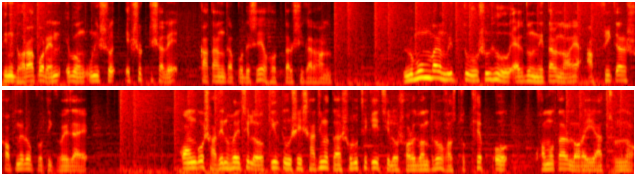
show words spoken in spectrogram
তিনি ধরা পড়েন এবং উনিশশো একষট্টি সালে কাতাঙ্কা প্রদেশে হত্যার শিকার হন। লুমুম্বার মৃত্যু শুধু একজন নেতার নয়, আফ্রিকার স্বপ্নেরও প্রতীক হয়ে যায়। কঙ্গো স্বাধীন হয়েছিল, কিন্তু সেই স্বাধীনতা শুরু থেকেই ছিল ষড়যন্ত্র, হস্তক্ষেপ ও ক্ষমতার লড়াইয়ে আচ্ছন্ন।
